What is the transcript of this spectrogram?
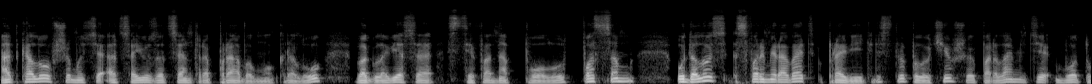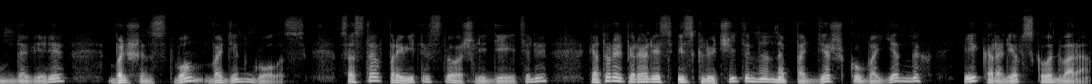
отколовшемуся от Союза Центра правому крылу во главе со Стефанополупосом удалось сформировать правительство, получившее в парламенте вотум доверия большинством в один голос. В состав правительства вошли деятели, которые опирались исключительно на поддержку военных и королевского двора.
